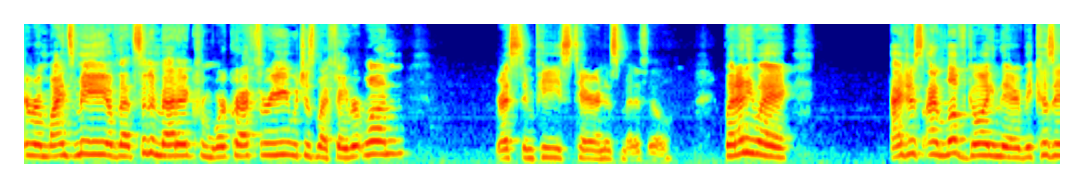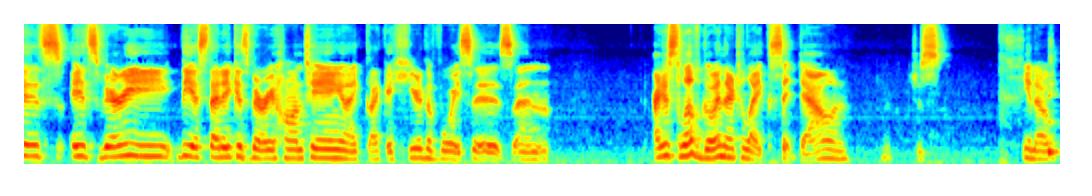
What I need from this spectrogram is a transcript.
It reminds me of that cinematic from Warcraft 3, which is my favorite one. Rest in peace, Terenas Menethil. But anyway, I just I love going there because it's it's very the aesthetic is very haunting and I like I hear the voices and I just love going there to like sit down, just you know.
